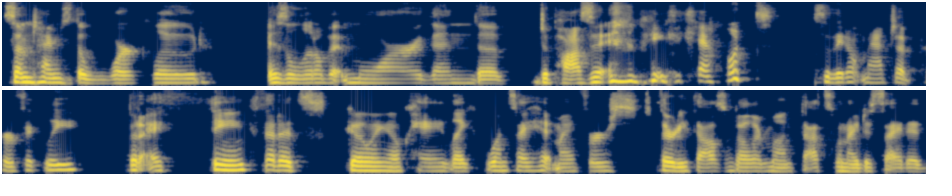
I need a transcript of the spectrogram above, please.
sometimes the workload is a little bit more than the deposit in the bank account. So they don't match up perfectly. But I think that it's going okay. Like once I hit my first $30,000 month, that's when I decided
